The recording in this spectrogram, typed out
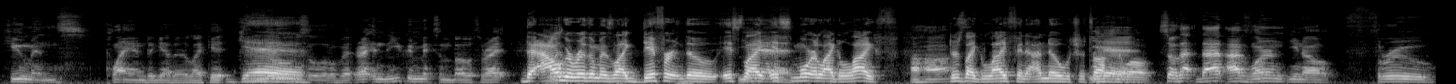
humans playing together. Like it, Yeah. moves a little bit, right? And you can mix them both, right? The algorithm is like different though. It's like Yeah. it's more like life. Uh huh. There's like life in it. I know what you're talking about. So that that I've learned, you know, through.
